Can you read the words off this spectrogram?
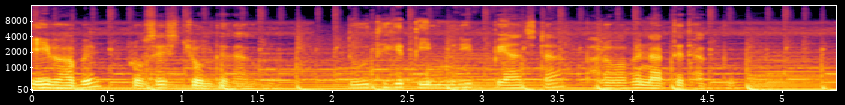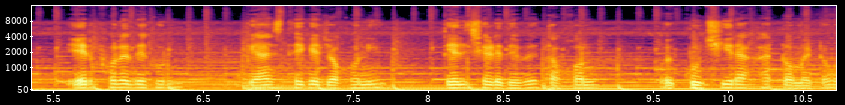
এইভাবে প্রসেস চলতে থাকবে। দু থেকে তিন মিনিট পেঁয়াজটা ভালোভাবে নাড়তে থাকব। এর ফলে দেখুন পেঁয়াজ থেকে যখনই তেল ছেড়ে দেবে তখন ওই কুচিয়ে রাখা টমেটো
